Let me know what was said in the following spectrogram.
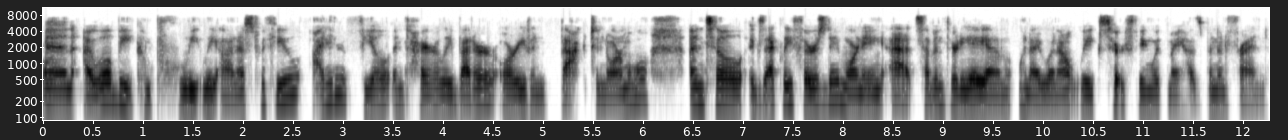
And I will be completely honest with you, I didn't feel entirely better or even back to normal until exactly Thursday morning at 7:30 a.m. when I went out wake surfing with my husband and friend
